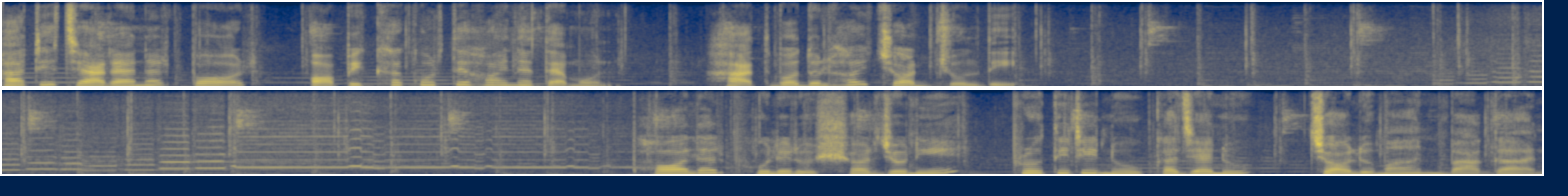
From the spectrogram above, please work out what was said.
হাটে চারা আনার পর অপেক্ষা করতে হয় না তেমন, হাত বদল হয় চট জলদি। ফল আর ফুলের ঐশ্বর্য নিয়ে প্রতিটি নৌকা যেন চলমান বাগান।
